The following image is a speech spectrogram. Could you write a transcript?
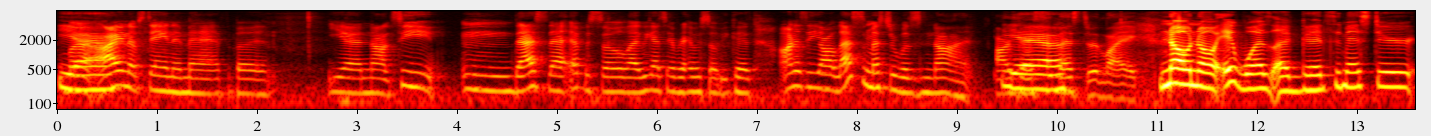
Yeah. but I ended up staying in math. But yeah, not see. Mm, that's that episode. Like we got to every episode because honestly, y'all, last semester was not our Yeah. best semester. Like, No, no, it was a good semester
